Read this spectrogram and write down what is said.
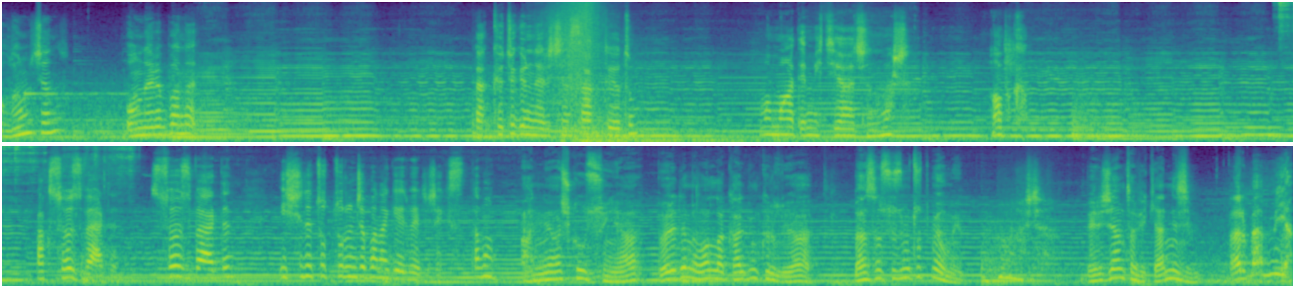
Olur mu canım? Onları bana... Ben kötü günler için saklıyordum. Ama madem ihtiyacın var, al bakalım. Bak söz verdin. Söz verdin. İşini tutturunca bana geri vereceksin, tamam mı? Anne aşk olsun ya. Böyle deme vallahi kalbim kırılıyor ha. Ben sana sözümü tutmuyor muyum? Vereceğim tabii ki anneciğim. Ver ben mi ya?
